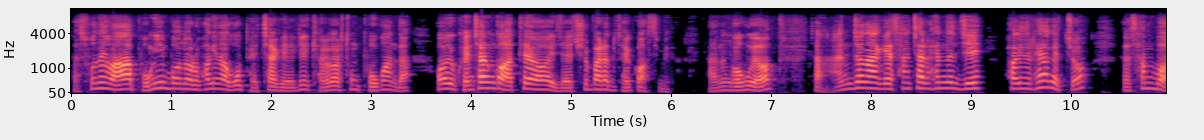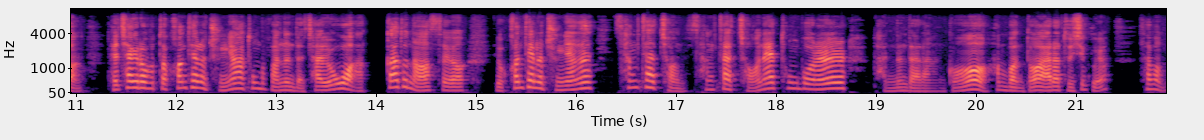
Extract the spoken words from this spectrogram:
자, 손해와 봉인번호를 확인하고 배차계획의 결과를 통 보고한다. 어, 괜찮은 것 같아요. 이제 출발해도 될 것 같습니다. 라는 거고요. 자, 안전하게 상차를 했는지 확인을 해야겠죠. 3번 배차기로부터 컨테이너 중량을 통보받는다. 자, 요거 아까도 나왔어요. 요 컨테이너 중량은 상차 전, 상차 전에 통보를 받는다라는 거 한 번 더 알아두시고요. 4번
